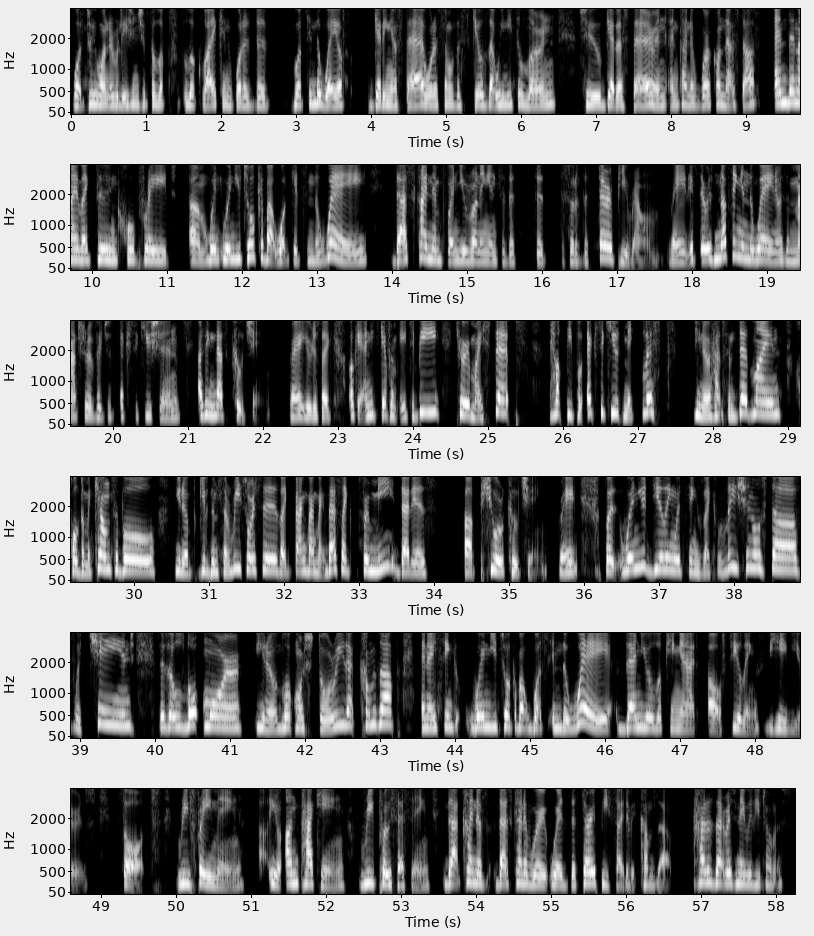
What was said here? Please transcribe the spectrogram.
what do we want a relationship to look look like and what are the what's in the way of getting us there? What are some of the skills that we need to learn to get us there and, and kind of work on that stuff? And then i like to incorporate um, when, when you talk about what gets in the way that's kind of when you're running into the the, the, sort of the therapy realm, right? If there was nothing in the way and it was a matter of just execution, I think that's coaching, right? You're just like, okay, I need to get from A to B. Here are my steps. Help people execute, make lists, you know, have some deadlines, hold them accountable, you know, give them some resources, like bang, bang, bang. That's like for me, that is uh, pure coaching, right? But when you're dealing with things like relational stuff, with change, there's a lot more, you know, a lot more story that comes up. And I think when you talk about what's in the way, then you're looking at oh, feelings, behaviors, thoughts, reframing, uh, you know, unpacking, reprocessing. That kind of that's kind of where where the therapy side of it comes up. How does that resonate with you, Thomas?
